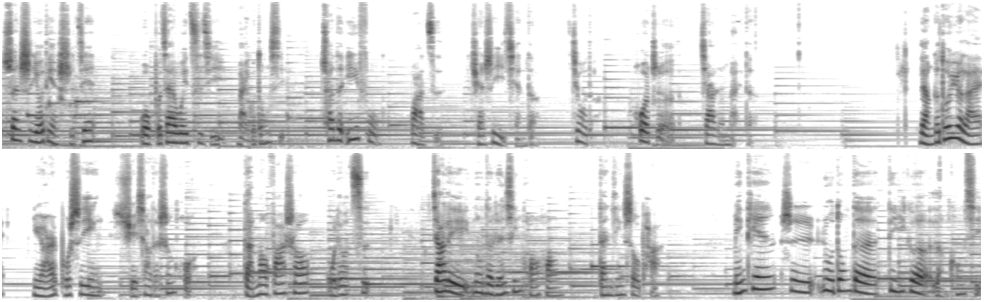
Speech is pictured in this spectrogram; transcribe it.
算是有点时间，我不再为自己买过东西，穿的衣服、袜子全是以前的。旧的，或者家人买的。两个多月来，女儿不适应学校的生活，感冒发烧五六次，家里弄得人心惶惶，担惊受怕。明天是入冬的第一个冷空气，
